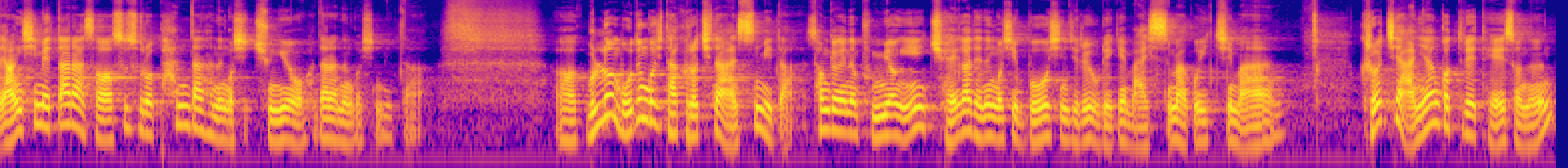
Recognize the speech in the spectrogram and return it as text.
양심에 따라서 스스로 판단하는 것이 중요하다라는 것입니다. 어, 물론 모든 것이 다 그렇지는 않습니다. 성경에는 분명히 죄가 되는 것이 무엇인지를 우리에게 말씀하고 있지만 그렇지 아니한 것들에 대해서는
